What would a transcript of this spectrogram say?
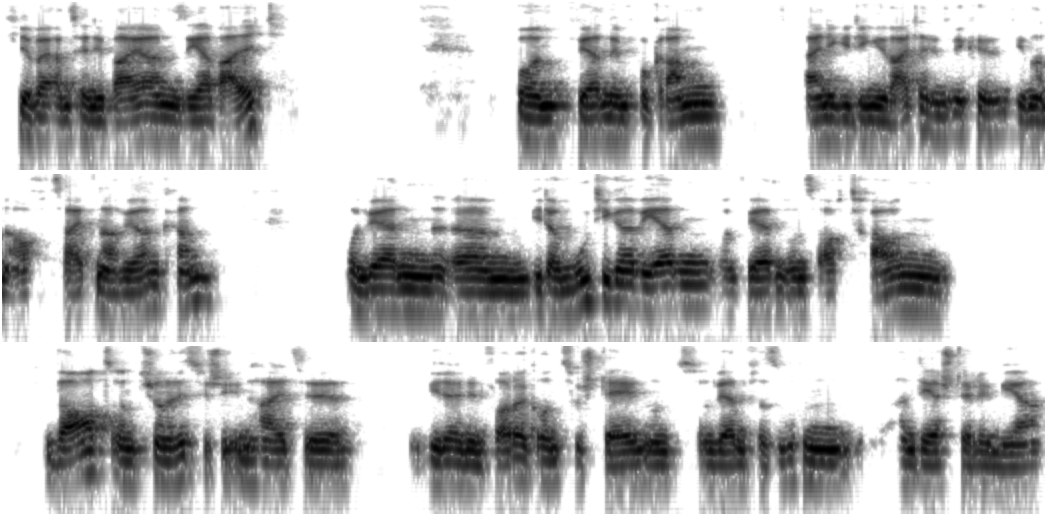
hier bei Antenne Bayern sehr bald und werden im Programm einige Dinge weiterentwickeln, die man auch zeitnah hören kann und werden ähm, wieder mutiger werden und werden uns auch trauen, Wort- und journalistische Inhalte wieder in den Vordergrund zu stellen und, und werden versuchen, an der Stelle mehr,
